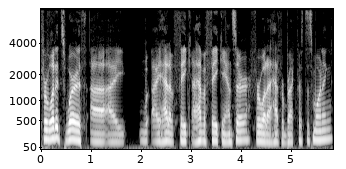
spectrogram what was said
for what it's worth, uh, I I had a fake. I have a fake answer for what I had for breakfast this morning,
